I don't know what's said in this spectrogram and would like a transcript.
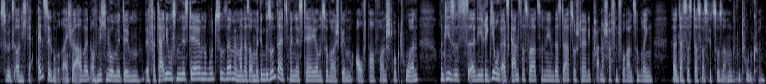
ist übrigens auch nicht der einzige Bereich. Wir arbeiten auch nicht nur mit dem Verteidigungsministerium gut zusammen, wir machen das auch mit dem Gesundheitsministerium zum Beispiel im Aufbau von Strukturen. Und dieses, äh, die Regierung als Ganzes wahrzunehmen, das darzustellen, die Partnerschaften voranzubringen, äh, das ist das, was wir zusammen tun können.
